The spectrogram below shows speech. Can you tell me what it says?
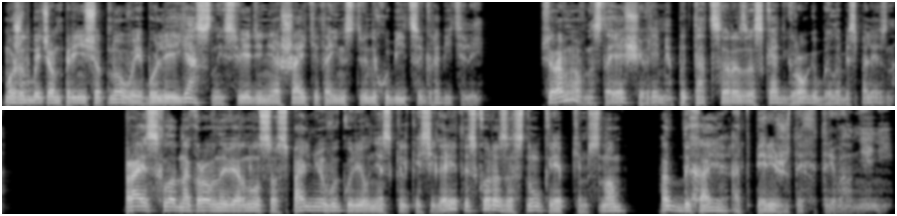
Может быть, он принесет новые, более ясные сведения о шайке таинственных убийц и грабителей. Все равно в настоящее время пытаться разыскать Грога было бесполезно. Прайс хладнокровно вернулся в спальню, выкурил несколько сигарет и скоро заснул крепким сном, отдыхая от пережитых треволнений.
